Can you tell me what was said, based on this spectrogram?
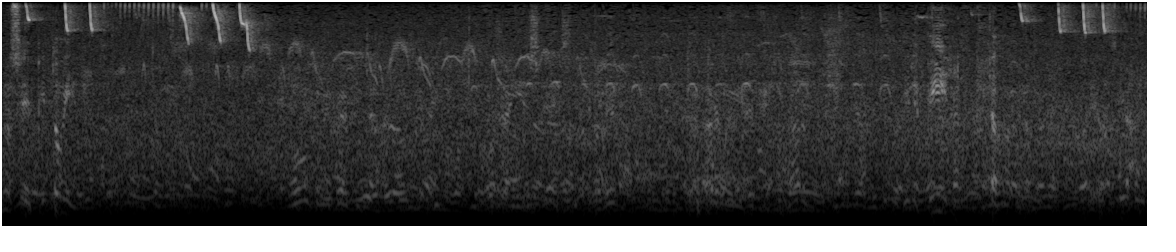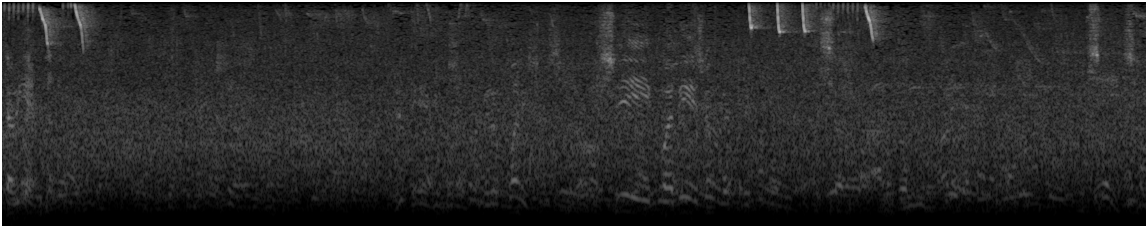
No sé, pito bien. Está bien. Pero ¿cuál es? Sé cuál es. Sí, sí,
